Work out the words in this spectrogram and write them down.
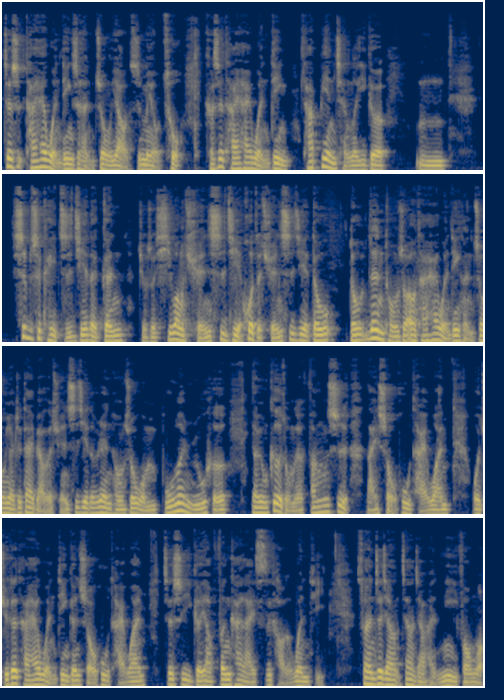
这是台海稳定是很重要，是没有错。可是台海稳定它变成了一个，嗯，是不是可以直接的跟，就是说希望全世界或者全世界都。都认同说哦，台海稳定很重要，就代表了全世界都认同说，我们不论如何要用各种的方式来守护台湾。我觉得台海稳定跟守护台湾，这是一个要分开来思考的问题。虽然这样这样讲很逆风哦，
